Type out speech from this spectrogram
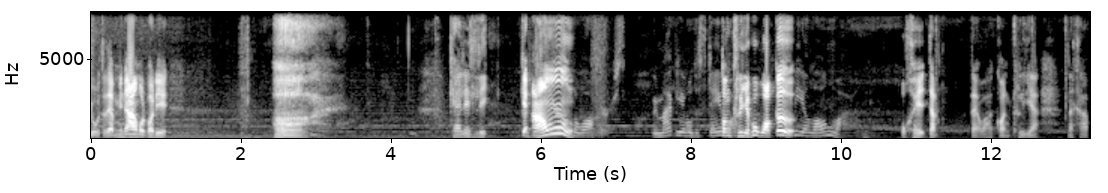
อยู่สเตมมิน่าหมดพอดีเฮ้ย ค่เล่นลิกแก If we เอ้า clear out the walkers, we might be able to stay a ต้อง while. เคลียร์พวกวอลเกอร์ Maybe a long while. โอเคจัดแต่ว่าก่อนเคลียร์นะครับ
